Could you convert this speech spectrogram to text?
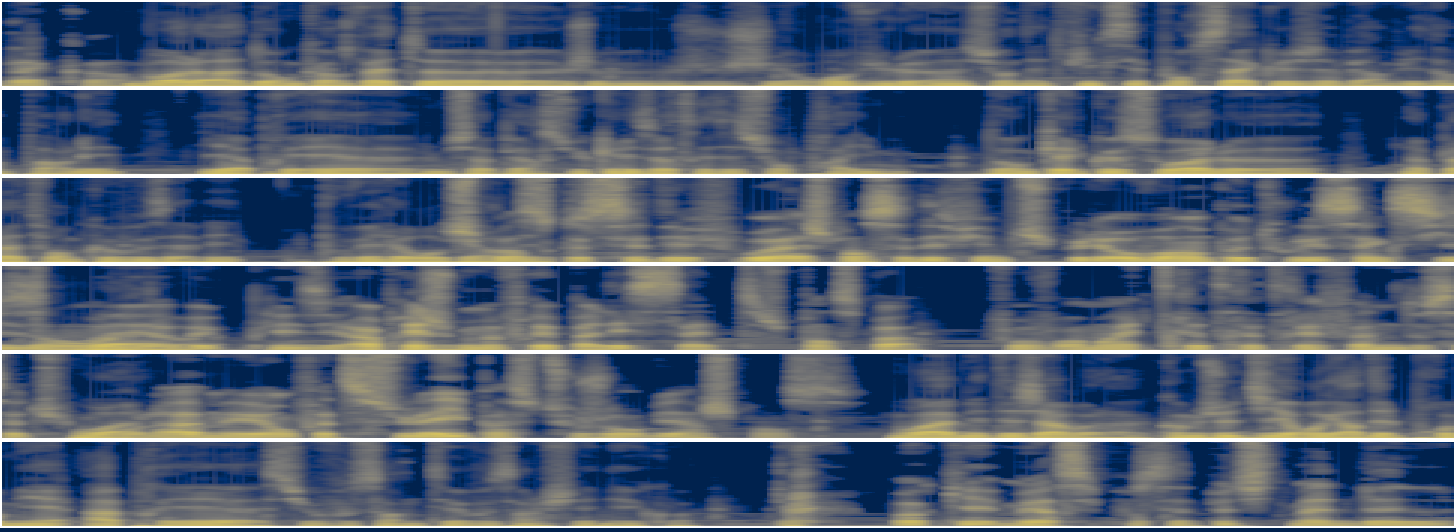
D'accord. Voilà, donc en fait, euh, je- je- j'ai revu le 1 sur Netflix, c'est pour ça que j'avais envie d'en parler. Et après, euh, je me suis aperçu que les autres étaient sur Prime. Donc, quelle que soit le- la plateforme que vous avez, vous pouvez les Je regarder. pense que c'est des, ouais, je pense que c'est des films, tu peux les revoir un peu tous les 5-6 ans Ouais, et ouais. avec plaisir. Après, je me ferai pas les 7, je pense pas. Faut vraiment être très très très fan de cet humour-là, mais en fait, celui-là, il passe toujours bien, je pense. Ouais, mais déjà, voilà. Comme je dis, regardez le premier. Après, euh, si vous sentez, vous enchaînez, quoi. Ok, merci pour cette petite Madeleine.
